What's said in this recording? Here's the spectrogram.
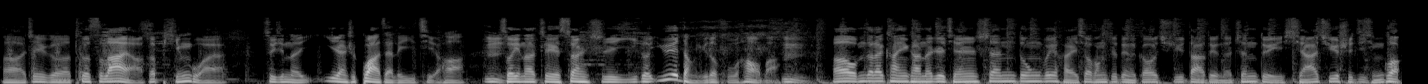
啊，这个特斯拉呀和苹果呀。最近呢，依然是挂在了一起哈，嗯，所以呢，这算是一个约等于的符号吧，嗯，好，我们再来看一看呢，日前山东威海消防支队的高区大队呢，针对辖区实际情况，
